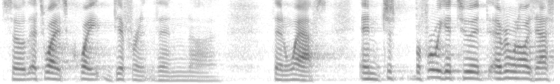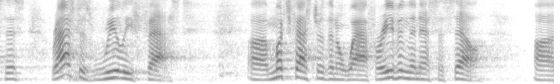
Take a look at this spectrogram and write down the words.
So that's why it's quite different than, uh, than WAFs. And just before we get to it, everyone always asks this. RASP is really fast, uh, much faster than a WAF or even than SSL. Uh,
